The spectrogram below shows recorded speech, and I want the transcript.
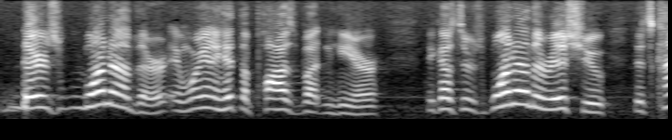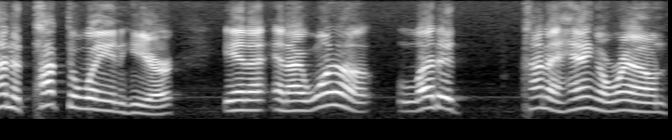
There's one other, and we're going to hit the pause button here, because there's one other issue that's kind of tucked away in here, and I, and I want to let it kind of hang around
